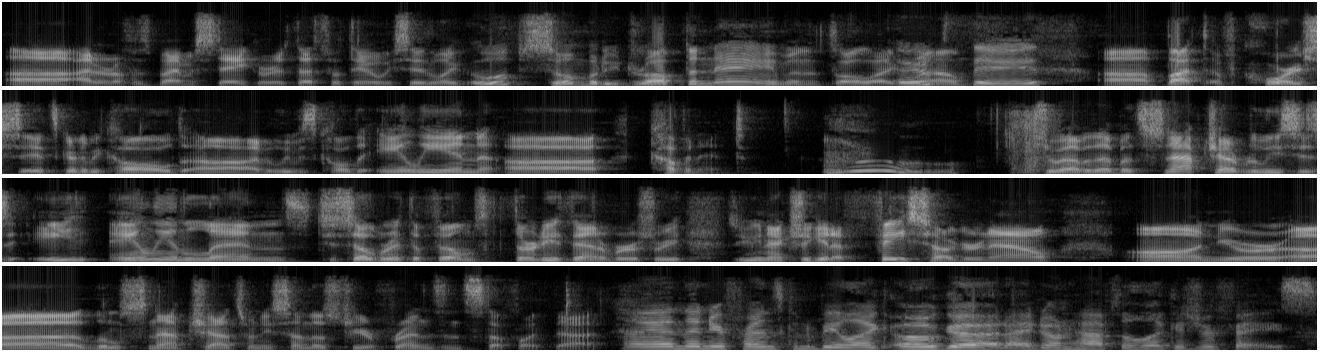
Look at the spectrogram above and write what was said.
Uh, I don't know if it's by mistake or if that's what they always say. They're like, "Oops, somebody dropped the name," and it's all like, "Well." Oopsies. Uh, but of course, it's going to be called, uh, I believe it's called Alien uh, Covenant. So we have that. But Snapchat releases a- Alien Lens to celebrate the film's 30th anniversary. So you can actually get a face hugger now on your uh, little Snapchats when you send those to your friends and stuff like that. And then your friend's gonna be like, "Oh, good, I don't have to look at your face."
